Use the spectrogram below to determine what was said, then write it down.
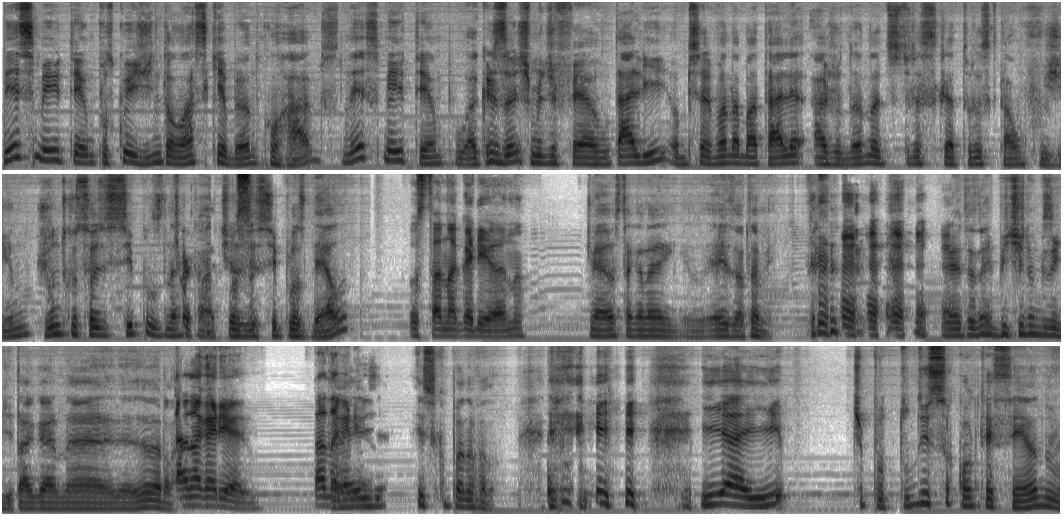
Nesse meio tempo, os Kuejin estão lá se quebrando com Ravos. Nesse meio tempo, a Crisântimo de Ferro tá ali, observando a batalha, ajudando a destruir as criaturas que estavam fugindo, junto com seus discípulos, né? Ela tinha os discípulos dela. Os Tanagariano. É, os Taganai. É, exatamente. Eu ia tentar repetir, não consegui. Taganai. Tanagariano. Tanagariano. É isso que o Panda falou. e aí, tipo, tudo isso acontecendo,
